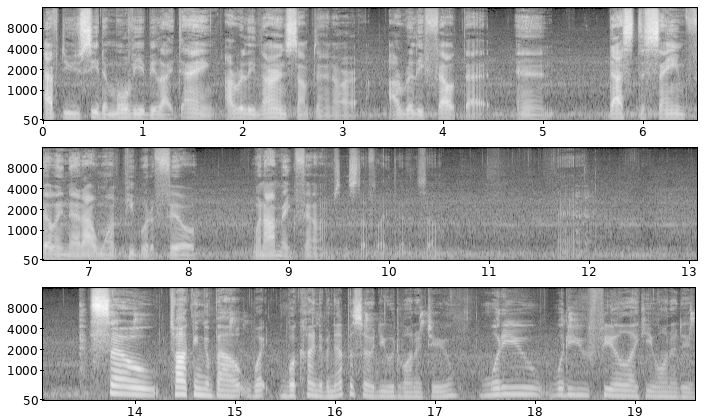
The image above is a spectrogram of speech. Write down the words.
after you see the movie, you'd be like, dang, I really learned something, or I really felt that. And that's the same feeling that I want people to feel when I make films and stuff like that. So, yeah. So, talking about what what kind of an episode you would want to do, what do you what do you feel like you want to do?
